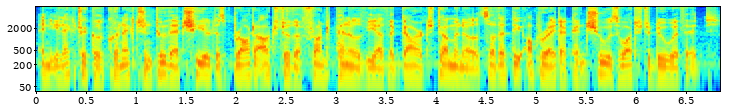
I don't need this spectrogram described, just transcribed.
An electrical connection to that shield is brought out to the front panel via the guard terminal so that the operator can choose what to do with it.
